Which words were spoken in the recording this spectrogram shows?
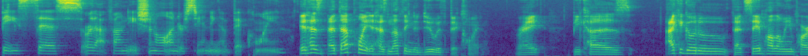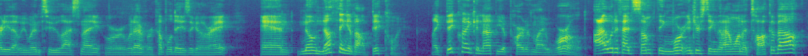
basis or that foundational understanding of Bitcoin. it has at that point it has nothing to do with bitcoin right because i could go to that same halloween party that we went to last night or whatever a couple days ago right? And know nothing about bitcoin. Like bitcoin cannot be a part of my world. I would have had something more interesting that i want to talk about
